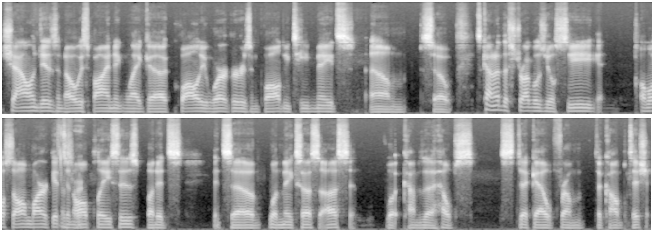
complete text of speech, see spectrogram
challenges and always finding like uh, quality workers and quality teammates. Um, so it's kind of the struggles you'll see in almost all markets That's in right. all places, but it's it's uh, what makes us us and what kind of helps stick out from the competition.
